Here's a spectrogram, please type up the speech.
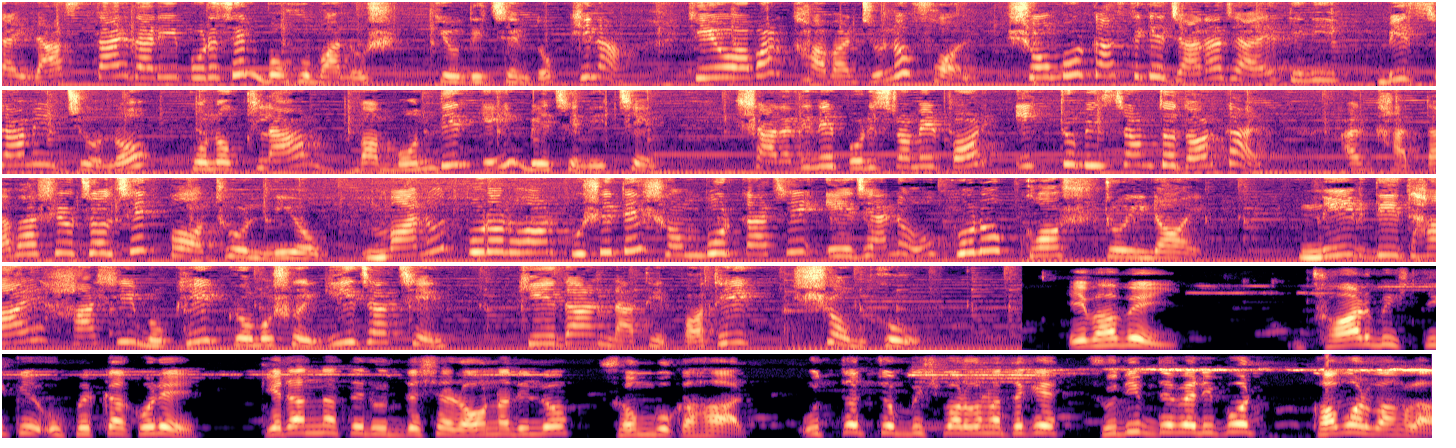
তাই রাস্তায় দাঁড়িয়ে পড়েছেন বহু মানুষ। কেউ দিচ্ছেন দক্ষিণা, কেউ আবার খাবার জন্য ফল। শম্ভুর কাছ থেকে জানা যায়, তিনি বিশ্রামের জন্য কোনো ক্লাব বা মন্দিরকেই বেছে নিচ্ছেন। সারাদিনের পরিশ্রমের পর একটু বিশ্রাম তো দরকার। আর খাদ্যাভাসেও চলছে কঠোর নিয়ম। মানত পূরণ হওয়ার খুশিতে শম্ভুর কাছে এ যেন কোনো কষ্টই নয়। নির্দ্বিধায় হাসি মুখে ক্রমশ এগিয়ে যাচ্ছেন কেদারনাথের পথে শম্ভু। এভাবেই ঝড় বৃষ্টিকে উপেক্ষা করে কেদারনাথের উদ্দেশ্যে রওনা দিল শম্ভু কাহার। উত্তর চব্বিশ পরগনা থেকে সুদীপ দেবের রিপোর্ট, খবর বাংলা।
